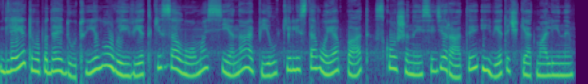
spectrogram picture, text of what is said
Для этого подойдут еловые ветки, солома, сено, опилки, листовой опад, скошенные сидираты и веточки от малины.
